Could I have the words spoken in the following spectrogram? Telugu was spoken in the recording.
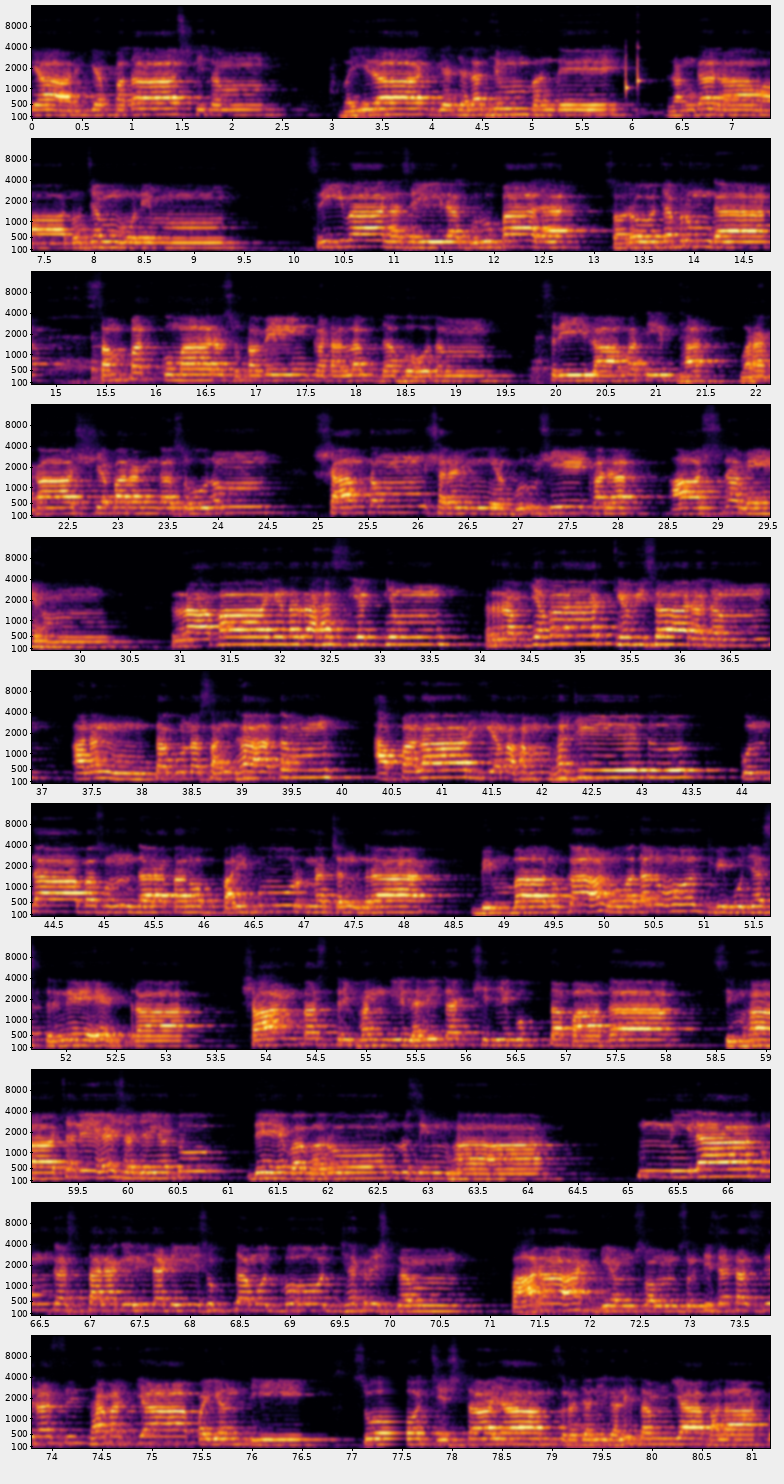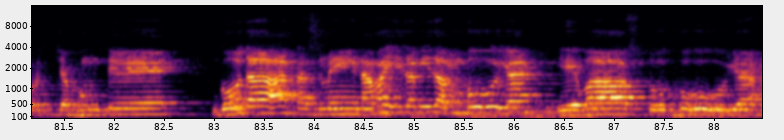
प्यार्यपदाश्रितं वैराग्यजलधिं वंदे रङ्गरामानुजं मुनिं श्रीवानशैलगुरुपादसरोजभृङ्ग सम्पत्कुमारसुतवेङ्कटलब्धबोधं श्रीरामतीर्थवरकाश्यपरङ्गसूनुं शान्तं शरण्यगुरुशेखर आश्रमेऽहम्। రామాయణ రహస్యజ్ఞం రమ్యవాక్య విశారదం అనంతగుణ సంఘాతం అపలార్యమహం భజేత్. కుందాబసుందర తను పరిపూర్ణ చంద్ర బింబానుకాను వదనోద్విభుజస్త్రినేత్ర శాంతస్త్రిభంగి లలిత క్షితిగుప్త పాద సింహాచలేష జయతు. देववरो नृसिंह। नीलातुङ्गस्तनगिरिदटी सुप्तमुद्बोध्य कृष्णम् पाराड्यं स्वं श्रुतिशतशिरसिद्धमध्यापयन्ती। स्वोच्छिष्टायां सृजनिगलितं या बलाकृत्य भुङ्क्ते। गोदा तस्मै नम इदमिदं भूय एवास्तु भूयः।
